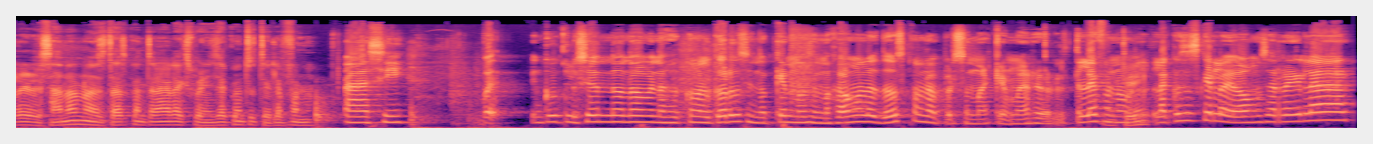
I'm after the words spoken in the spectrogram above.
regresando, nos estás contando la experiencia con tu teléfono. ah, sí. Bueno, en conclusión, no, no me enojé con el gordo, sino que nos enojamos los dos con la persona que me arregló el teléfono. Ok. La cosa es que lo íbamos a arreglar.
